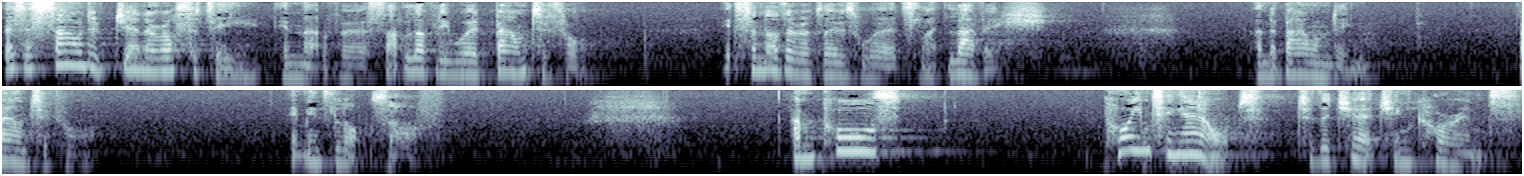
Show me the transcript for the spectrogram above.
There's a sound of generosity in that verse, that lovely word bountiful. It's another of those words like lavish and abounding, bountiful. It means lots of. And Paul's pointing out to the church in Corinth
